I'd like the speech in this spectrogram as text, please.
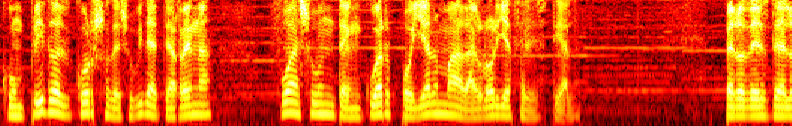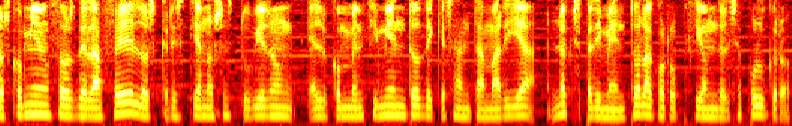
cumplido el curso de su vida terrena, fue asunta en cuerpo y alma a la gloria celestial. Pero desde los comienzos de la fe los cristianos estuvieron el convencimiento de que Santa María no experimentó la corrupción del sepulcro,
